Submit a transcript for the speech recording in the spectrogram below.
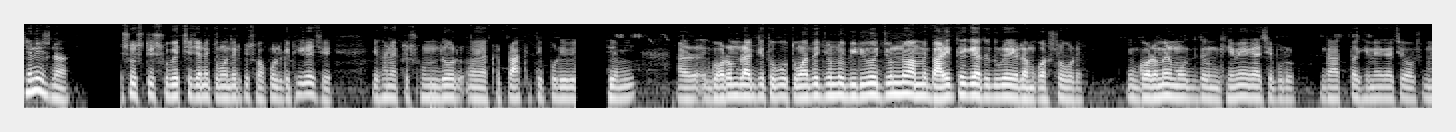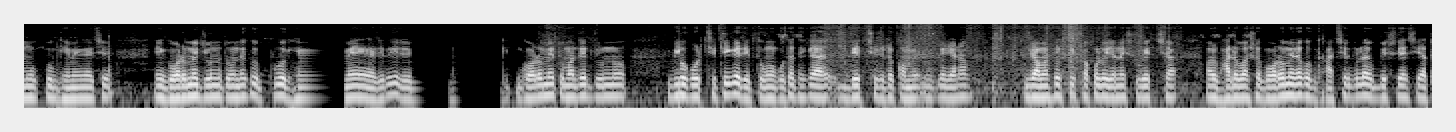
খেয়ে নিস না। ষষ্ঠীর শুভেচ্ছা জানাই তোমাদেরকে সকলকে, ঠিক আছে? এখানে একটা সুন্দর একটা প্রাকৃতিক পরিবেশ আমি, আর গরম লাগছে তবু তোমাদের জন্য, ভিডিওর জন্য আমি বাড়ি থেকে এত দূরে এলাম কষ্ট করে। গরমের মধ্যে দেখুন, ঘেমে গেছে পুরো, গা হাত পা ঘেমে গেছে মুখ ফুক ঘেমে গেছে। এই গরমের জন্য তোমাদেরকে পুরো ঘেমে গেছে, ঠিক আছে? গরমে তোমাদের জন্য ভিডিও করছি, ঠিক আছে? তোমার কোথা থেকে দেখছ সেটা কমেন্টে জানাও। জামা ষষ্ঠী সকলকে জানাই শুভেচ্ছা আর ভালোবাসা। গরমে দেখো গাছেরগুলো বেশি আছি, এত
